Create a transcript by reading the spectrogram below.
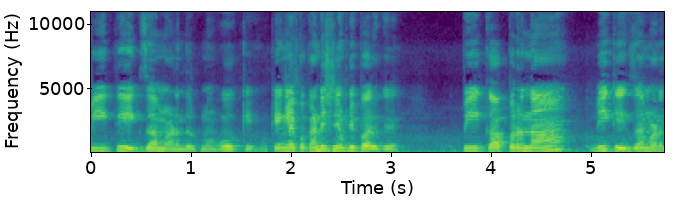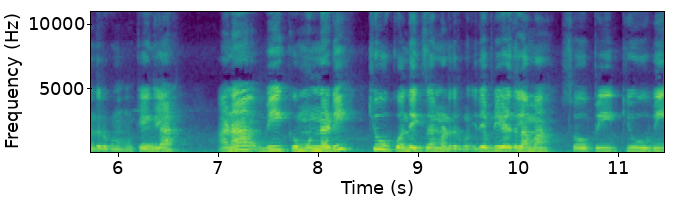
விக்கு எக்ஸாம் நடந்திருக்கணும் ஓகே. ஓகேங்களா? இப்போ கண்டிஷன் எப்படிப்பா பாருக்கு பிக்கு அப்புறம் தான் விக்கு எக்ஸாம் நடந்திருக்கணும் ஓகேங்களா? ஆனால் விக்கு முன்னாடி க்யூக்கு வந்து எக்ஸாம் நடந்திருக்கும். இது எப்படி எழுதலாமா? ஸோ பி கியூ வி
